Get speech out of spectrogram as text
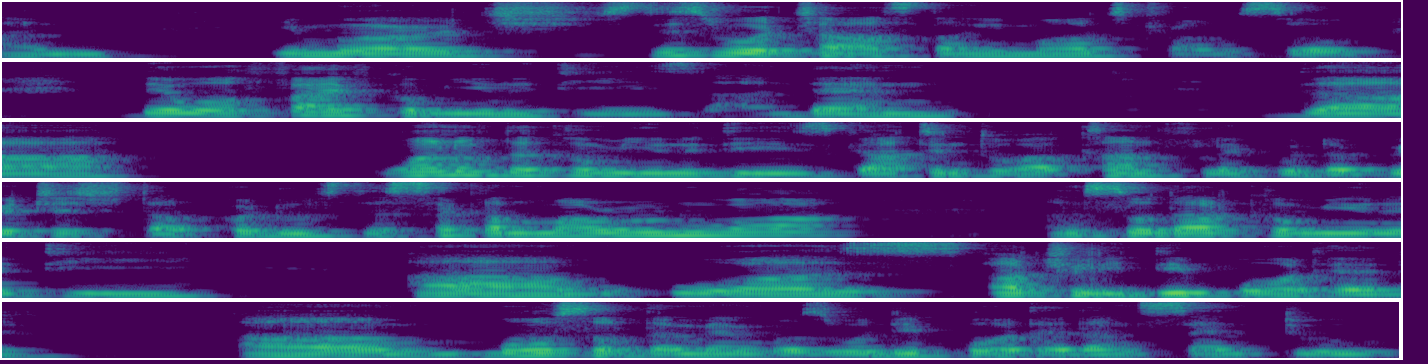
and emerged. This is where Charleston emerged from. So there were five communities, and then the one of the communities got into a conflict with the British that produced the Second Maroon War, and so that community um, was actually deported. Um, most of the members were deported and sent to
